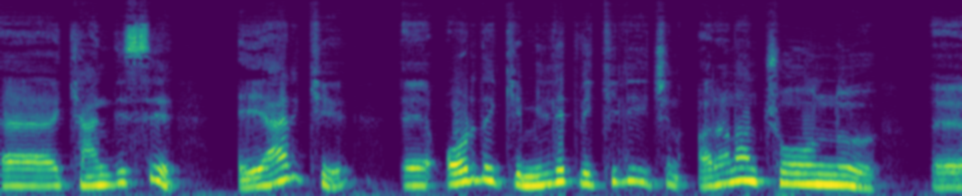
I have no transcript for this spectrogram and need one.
e, kendisi eğer ki e, oradaki milletvekili için aranan çoğunluğu e,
